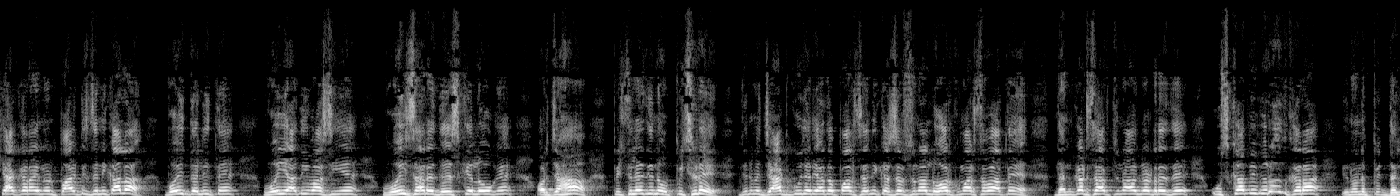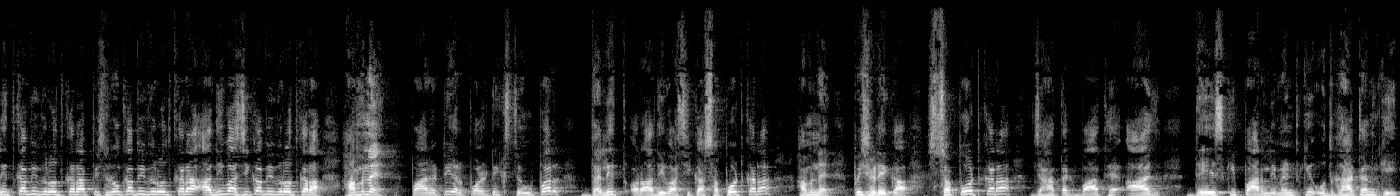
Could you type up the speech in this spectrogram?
क्या करा इन्होंने? पार्टी से निकाला? वही दलित हैं। वही आदिवासी हैं, वही सारे देश के लोग हैं। और जहाँ पिछले दिनों, पिछड़े, जिनमें जाट गुजर यादव पाल सैनी, कश्यप सुना लोहार कुमार सब आते हैं, धनखड़ साहब चुनाव लड़ रहे थे, उसका भी विरोध करा, इन्होंने दलित का भी विरोध करा, पिछड़ों का भी विरोध करा, आदिवासी का भी विरोध करा। हमने पार्टी और पॉलिटिक्स से ऊपर दलित और आदिवासी का सपोर्ट करा, हमने पिछड़े का सपोर्ट करा। जहाँ तक बात है, आज देश की पार्लियामेंट की, उद्घाटन की,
